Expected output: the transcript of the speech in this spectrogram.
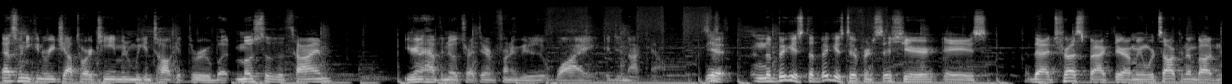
that's when you can reach out to our team and we can talk it through. But most of the time, you're going to have the notes right there in front of you to why it did not count. Yeah, and the biggest the biggest difference this year is that trust factor. I mean, we're talking about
